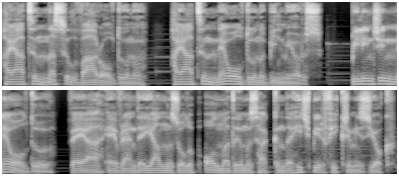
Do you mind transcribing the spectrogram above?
hayatın nasıl var olduğunu, hayatın ne olduğunu bilmiyoruz. Bilincin ne olduğu veya evrende yalnız olup olmadığımız hakkında hiçbir fikrimiz yok.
